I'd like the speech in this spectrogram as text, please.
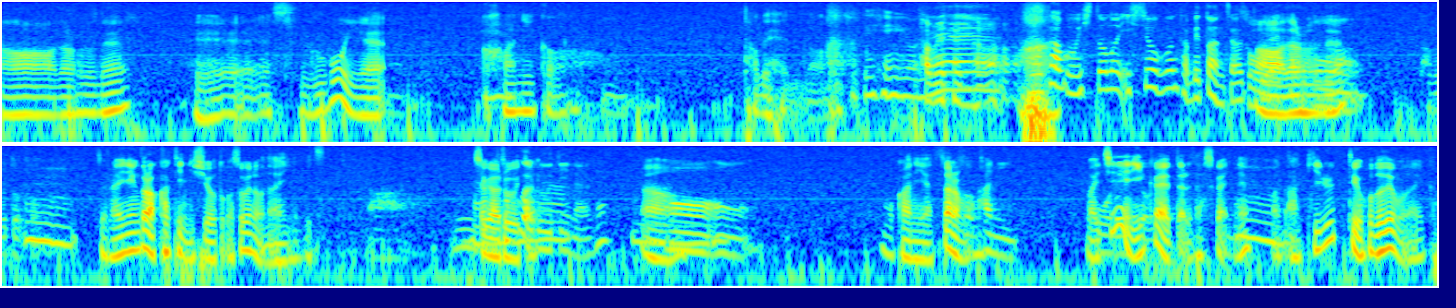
ああなるほどね。へえすごいね。カニか。食べへんな。食べへんよね。食べへんな。もう多分人の一生分食べたんちゃうそうあーなるほどね。うん。食べとそう。う、ん。じゃあ来年から牡蠣にしようとかそういうのはないんや別に。あ違うーなんかそこがルーティうんうんもうカニやったらもうそう。そうカニ、まあ1年に1回やったら確かにね、うん。まあ、飽きるっていうほどでもないか。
